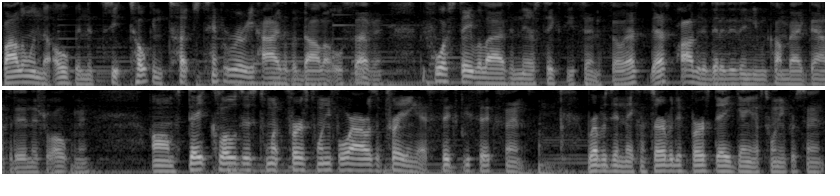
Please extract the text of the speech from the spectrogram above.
Following the open, the t- token touched temporary highs of $1.07 before stabilizing near 60 cents. So that's that's positive that it didn't even come back down to the initial opening. Um, stake closed its tw- first 24 hours of trading at 66 cents, representing a conservative first day gain of 20%.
